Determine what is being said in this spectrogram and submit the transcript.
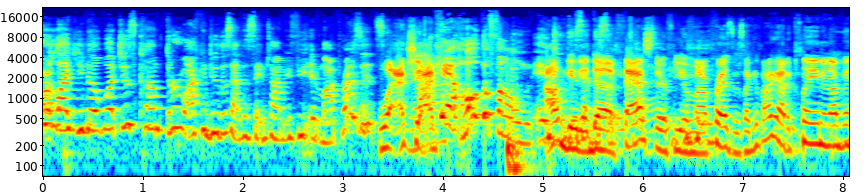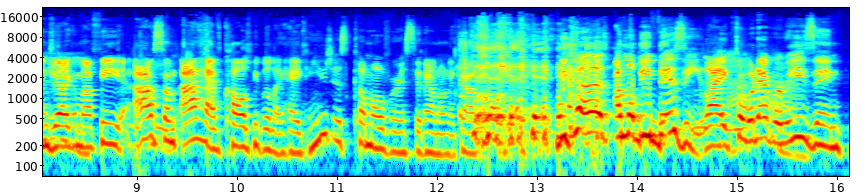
Or like you know what? Just come through. I can do this at the same time if you in my presence. well, actually, I I, can't hold the phone. and I'll get it done faster time. if you're in my presence. Like if I got to clean and I've been dragging my feet, mm-hmm. I some I have called people like, hey, can you just come over and sit down on the couch because I'm gonna be busy. Like for whatever ah. reason.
